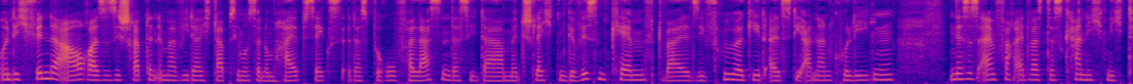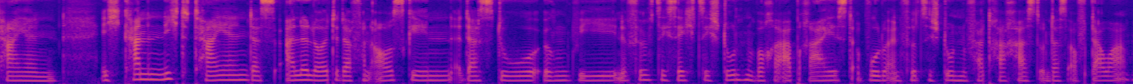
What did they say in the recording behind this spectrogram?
Und ich finde auch, also sie schreibt dann immer wieder, ich glaube, sie muss dann um halb sechs das Büro verlassen, dass sie da mit schlechtem Gewissen kämpft, weil sie früher geht als die anderen Kollegen. Das ist einfach etwas, das kann ich nicht teilen. Ich kann nicht teilen, dass alle Leute davon ausgehen, dass du irgendwie eine 50, 60 Stunden Woche abreißt, obwohl du einen 40 Stunden Vertrag hast und das auf Dauer.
